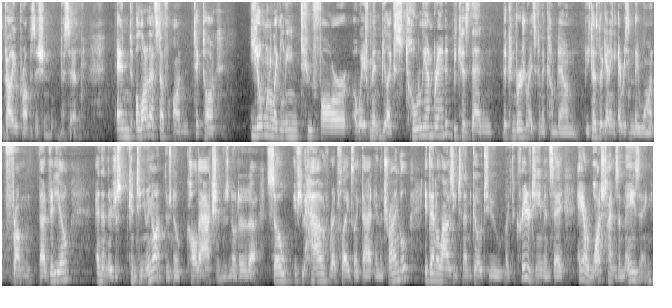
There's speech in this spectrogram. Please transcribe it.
value proposition necessarily? And a lot of that stuff on TikTok you don't want to like lean too far away from it and be like totally unbranded because then the conversion rate's going to come down because they're getting everything they want from that video and then they're just continuing on. There's no call to action. There's no da da da. So if you have red flags like that in the triangle, it then allows you to then go to like the creator team and say, "Hey, our watch time is amazing.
